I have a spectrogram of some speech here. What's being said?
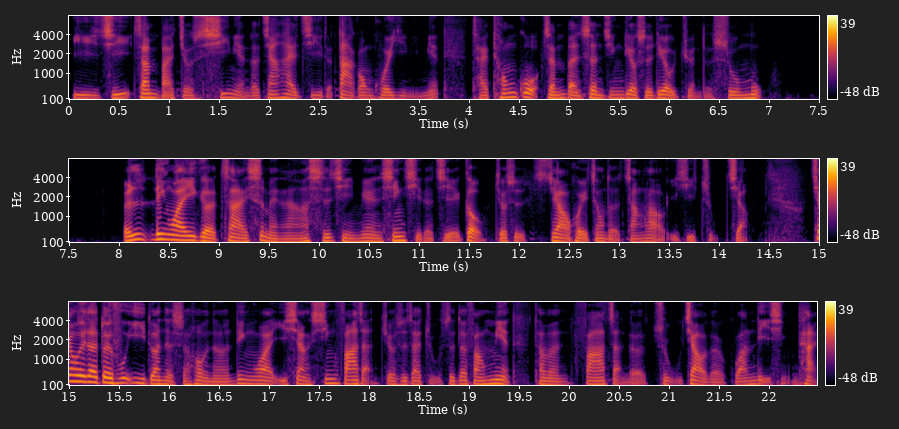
以及三百九十七年的迦太基的大公会议里面，才通过整本圣经六十六卷的书目。而另外一个在四美拿时期里面兴起的结构，就是教会中的长老以及主教。教会在对付异端的时候呢，另外一项新发展就是在组织的方面，他们发展了主教的管理形态。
